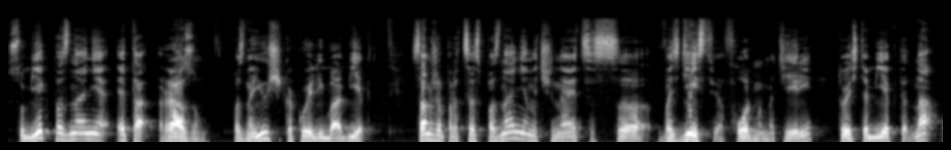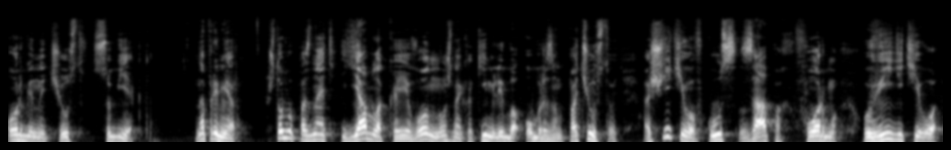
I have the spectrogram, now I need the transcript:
Субъект познания – это разум, познающий какой-либо объект. Сам же процесс познания начинается с воздействия формы материи, то есть объекта, на органы чувств субъекта. Например, чтобы познать яблоко, его нужно каким-либо образом почувствовать, ощутить его вкус, запах, форму, увидеть его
